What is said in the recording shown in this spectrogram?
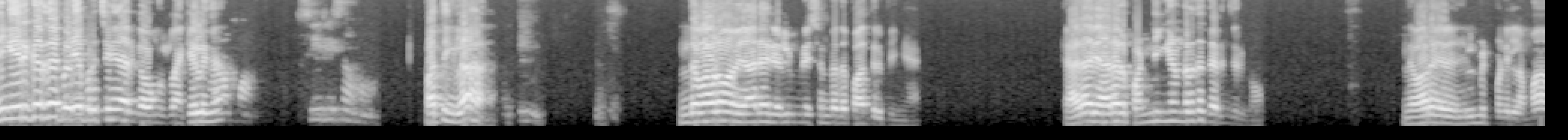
நீங்க இருக்கிறதே பெரிய பிரச்சனையா இருக்கு. அவங்களுக்குலாம் கேளுங்க. பாத்தீங்களா? இந்த வாரம் யார் யார் எலிமினேஷன்றதை பார்த்திருப்பீங்க. யார் யார் யார் யார் பண்ணீங்கன்றதை தெரிஞ்சிருக்கும். இந்த வாரம் ஹெல்மெட் பண்ணிடலாமா?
